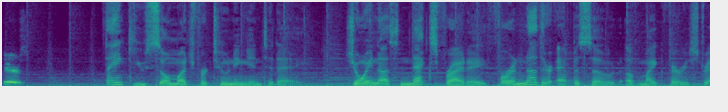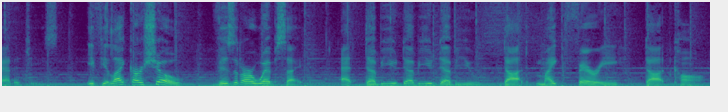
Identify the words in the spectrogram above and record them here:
Cheers. Thank you so much for tuning in today. Join us next Friday for another episode of Mike Ferry Strategies. If you like our show, visit our website at www.mikeferry.com.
